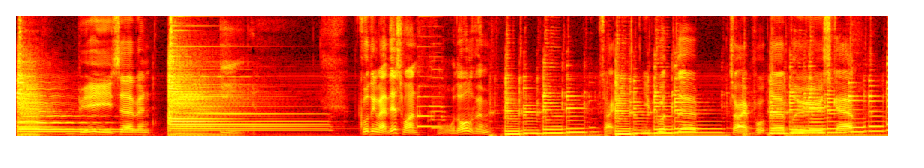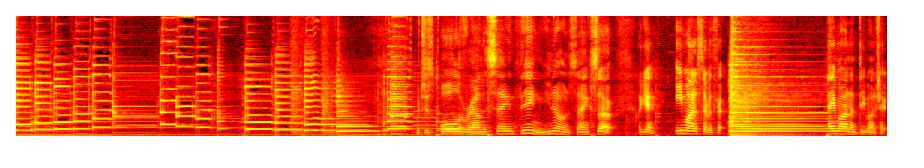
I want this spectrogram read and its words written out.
B7, E. Cool thing about this one, with all of them, sorry, you put the, sorry, I put the blue scale. Which is all around the same thing, you know what I'm saying? So, again, E minor 7th fret, A minor, D minor shape,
